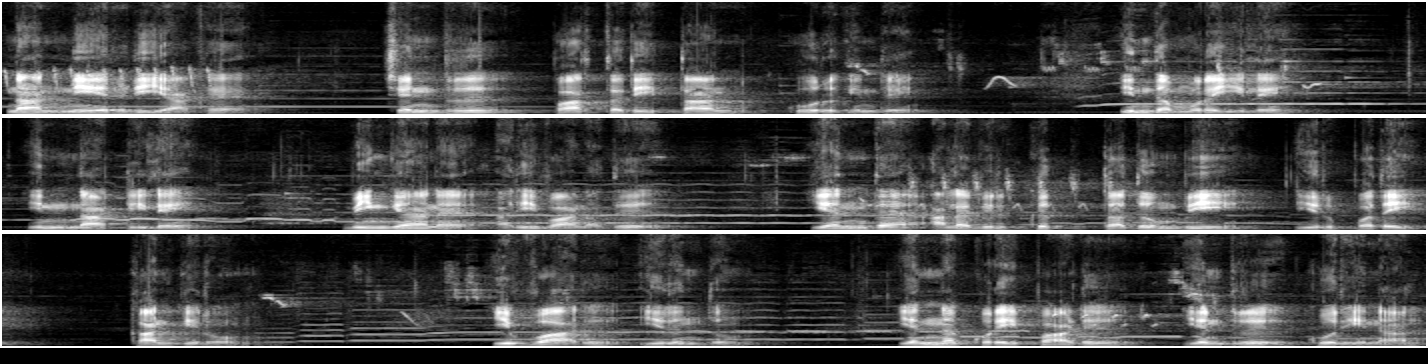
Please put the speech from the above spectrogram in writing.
நான் நேரடியாக சென்று பார்த்ததைத்தான் கூறுகின்றேன். இந்த முறையிலே இந்நாட்டிலே விஞ்ஞான அறிவானது எந்த அளவிற்கு ததும்பி இருப்பதை காண்கிறோம். இவ்வாறு இருந்தும் என்ன குறைபாடு என்று கூறினால்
